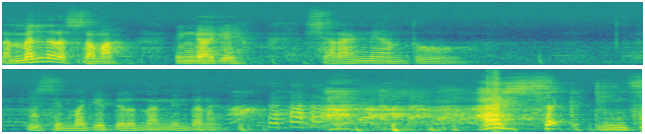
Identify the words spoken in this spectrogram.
ನಮ್ಮೆಲ್ಲರ ಶ್ರಮ ಹಿಂಗಾಗಿ ಶರಣ್ಯ ಅಂತೂ ಈ ಸಿನಿಮಾ ಗೆದ್ದಿರೋದು ನನ್ನಿಂದನೇ. ಹೇ ಟಿನ್ಸ,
